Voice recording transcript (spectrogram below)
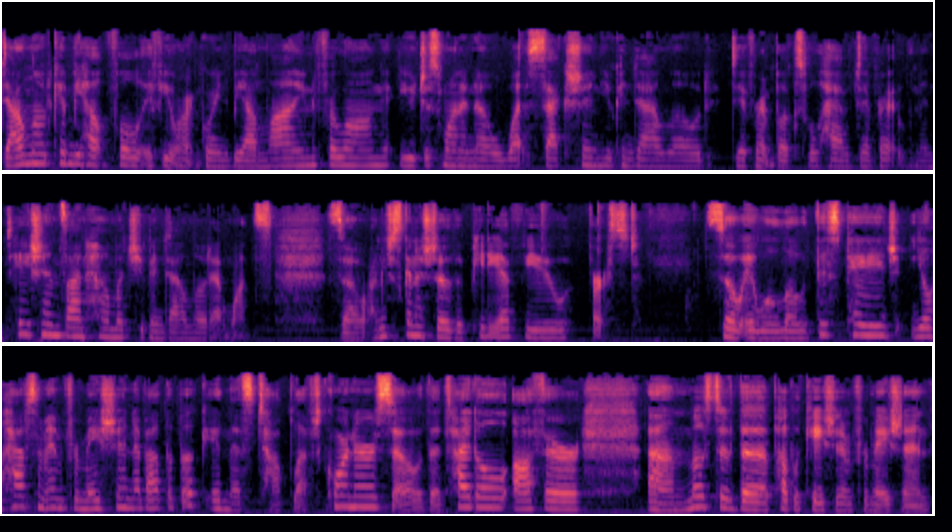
Download can be helpful if you aren't going to be online for long. You just want to know what section you can download. Different books will have different limitations on how much you can download at once. So I'm just going to show the PDF view first. So it will load this page. You'll have some information about the book in this top left corner. So the title, author, um, most of the publication information,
